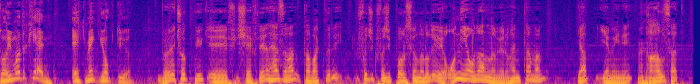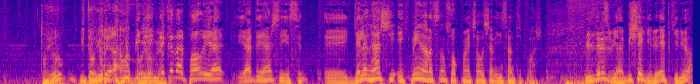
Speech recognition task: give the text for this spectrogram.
Doymadık yani. Ekmek yok diyor. Böyle çok büyük e, şeflerin her zaman tabakları ufacık ufacık porsiyonlar oluyor ya. O niye onu anlamıyorum. Hani tamam yap yemeğini Hı hı. pahalı sat. Doyur bir doyur ya. Ama Bir de doyulmuyor. ne kadar pahalı yer, yerde yerse yesin. e, gelen her şeyi ekmeğin arasına sokmaya çalışan insan tipi var. Bildiniz mi yani? Bir şey geliyor et geliyor.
